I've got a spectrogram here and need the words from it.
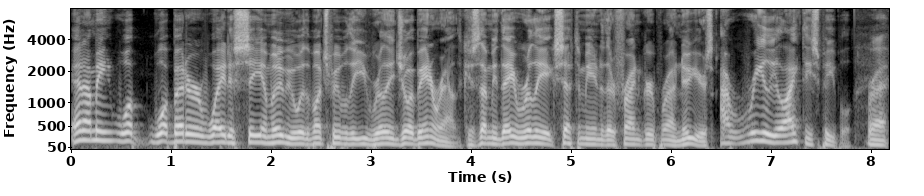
And I mean, what what better way to see a movie with a bunch of people that you really enjoy being around? Because I mean, they really accepted me into their friend group around New Year's. I really like these people. Right.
